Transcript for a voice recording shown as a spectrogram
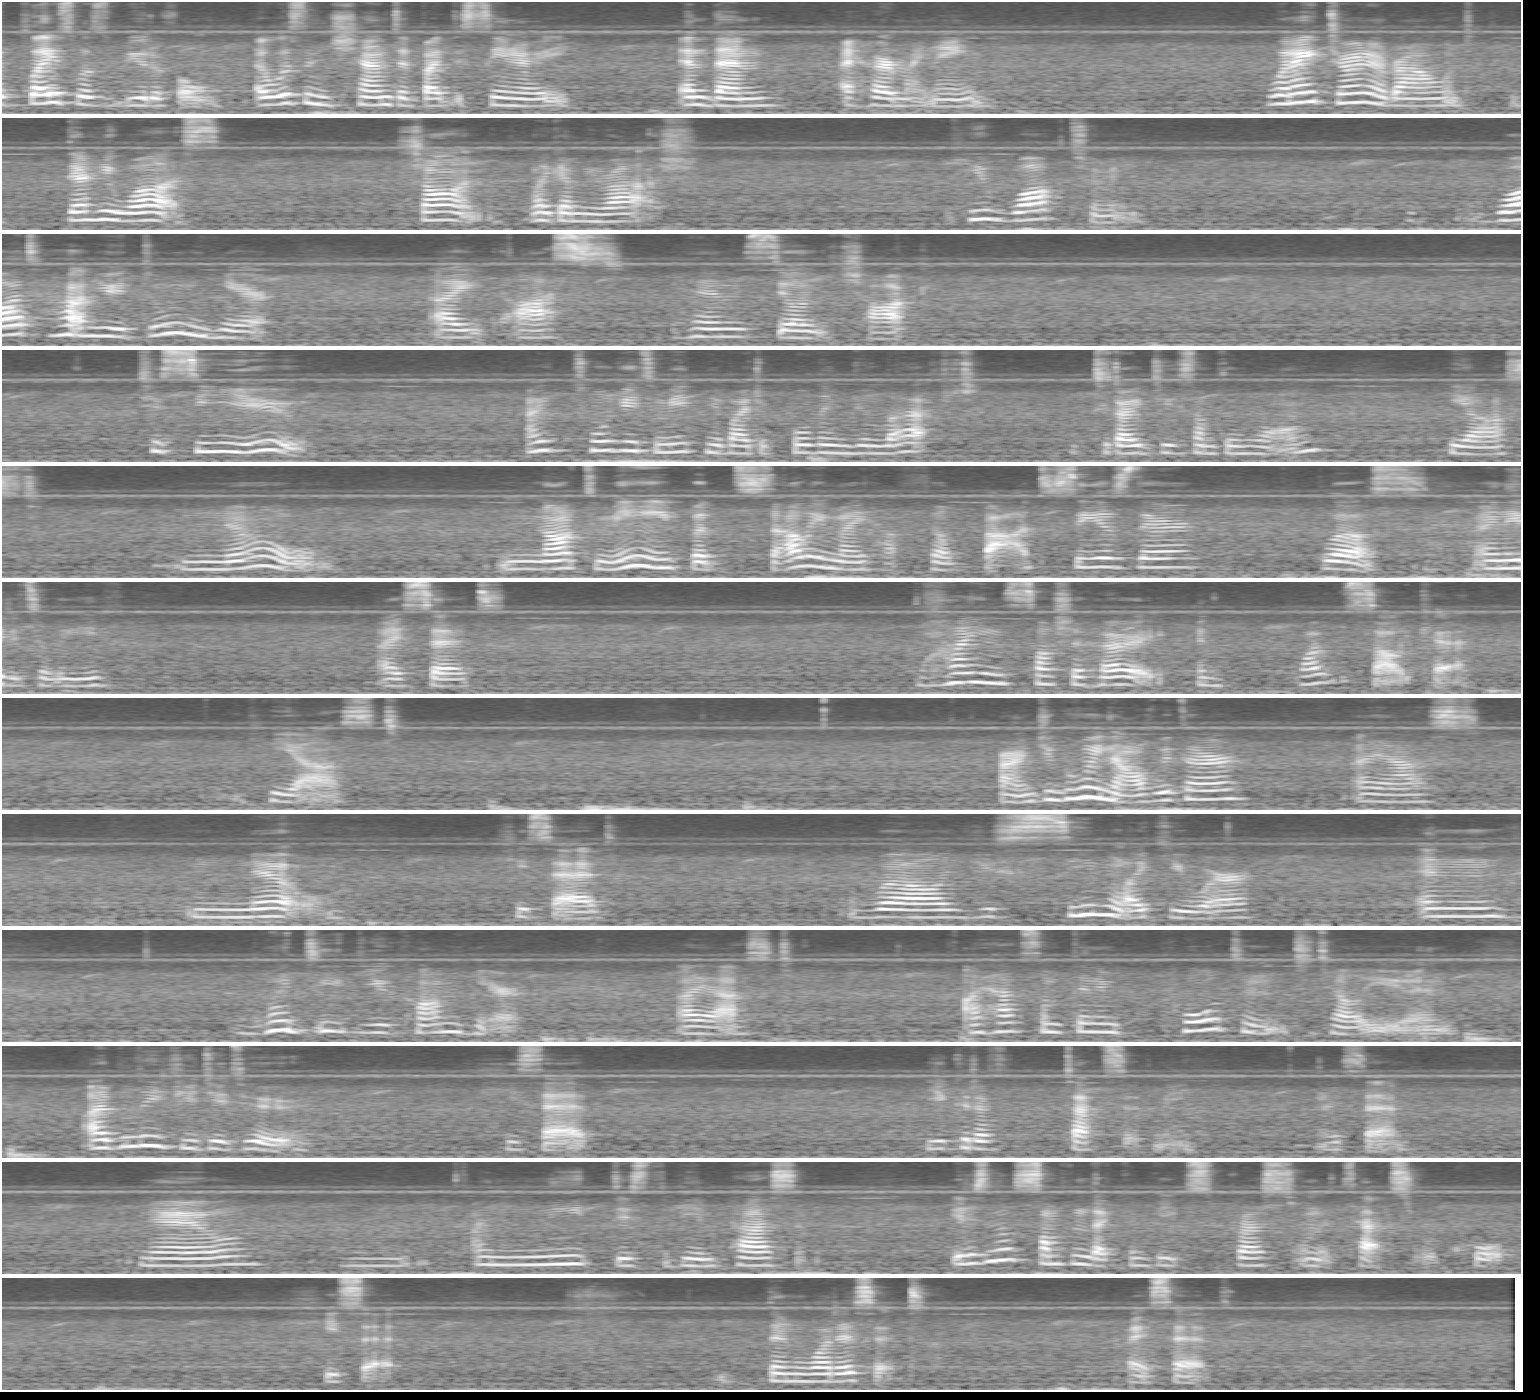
The place was beautiful. I was enchanted by the scenery. And then I heard my name. When I turned around, there he was. Sean, like a mirage. He walked to me. What are you doing here? I asked him, still in shock. To see you. I told you to meet me by the pool and you left. Did I do something wrong? He asked. No, not to me, but Sally might have felt bad to see us there. Plus, I needed to leave. I said, Why in such a hurry? And why would Sally care? He asked. Aren't you going out with her? I asked. No, he said. Well, you seem like you were. And why did you come here? I asked. I have something important to tell you, and I believe you do too, he said. You could have texted me, I said. No, um, I need this to be in person. It is not something that can be expressed on a text or call, he said. Then what is it? I said.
